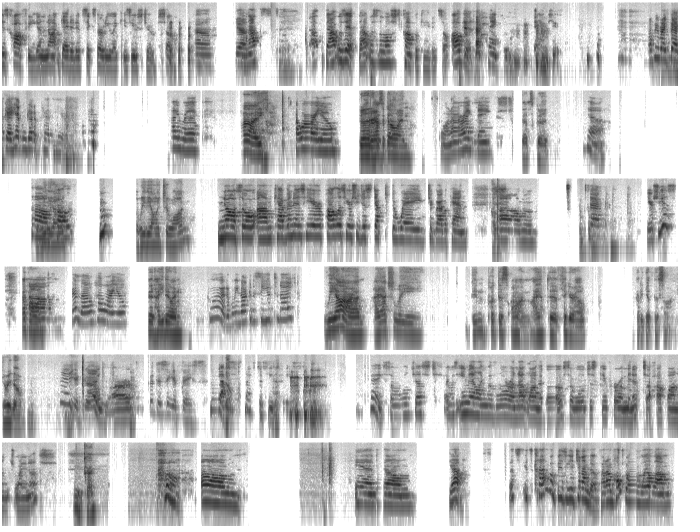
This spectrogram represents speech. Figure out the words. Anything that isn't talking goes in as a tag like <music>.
his coffee and not get it at six thirty like he's used to, so. Uh, <laughs> Yeah, And that's, that, that was it. That was the most complicated, so all good. Thank you. Thank you. <laughs> I'll be right back. I haven't got a pen here. Hi, Rick. Hi, How are you? good. How's it good. going? Going all right, thanks. That's good. Yeah. Um, the Paul- only- Are we the only two on? No, so um Kevin is here, Paula's here, she just stepped away to grab a pen. Okay. Um, Zach, here she is. Hi, Paula. Um, hello, how are you? Good. How you doing? Good. Are we not going to see you tonight? We are. I'm, I actually didn't put this on. I have to figure out how to get this on. Here we go. There you There go. you are. Good to see your face. Yes, nice to see the <clears throat> face. Okay, so we'll just, I was emailing with Laura not long ago, so we'll just give her a minute to hop on and join us. Okay. <sighs> Um, and, um, yeah, that's, it's kind of a busy agenda, but I'm hoping we'll, um,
